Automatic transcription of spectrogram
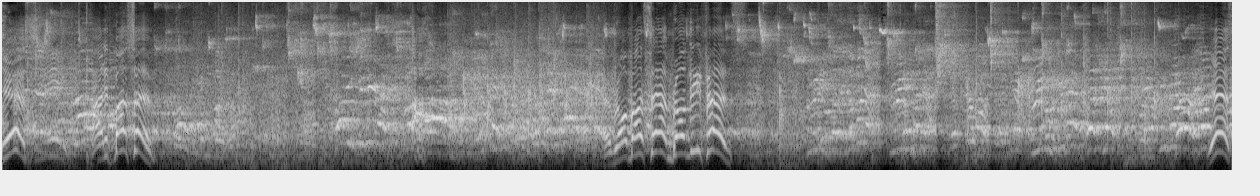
Yes. Härligt Basse. Ah. Bra Basse, bra defense. Yes.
